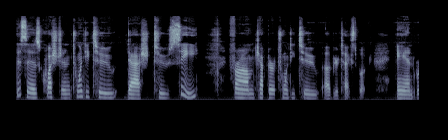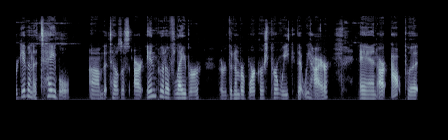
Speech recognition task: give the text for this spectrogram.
This is question 22-2C from chapter 22 of your textbook. And we're given a table um, that tells us our input of labor, or the number of workers per week that we hire, and our output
